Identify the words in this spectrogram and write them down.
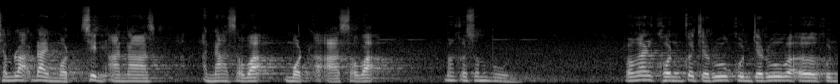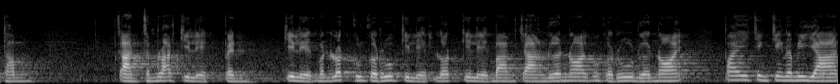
ชำระได้หมด สิ้นอานาอานาสวะ หมดอาสวะ มันก็สมบูรณ์ เพราะงั้นคนก็จะรู้คุณจะรู้ว่า เออ คุณทำการชำระกิเลสเป็นกิเลสมันลดคุณก็รู้กิเลสลดกิเลสบางจางเหลือน้อยคุณก็รู้เหลือน้อย ไปจริงๆเรามีญาณ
